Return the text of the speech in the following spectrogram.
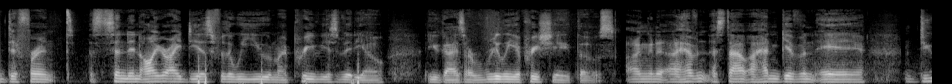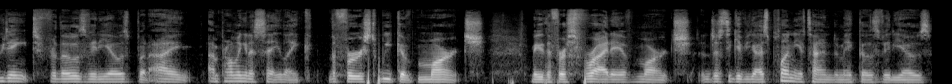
different, send in all your ideas for the Wii U in my previous video. You guys, I really appreciate those. I'm gonna, I haven't established, I hadn't given a due date for those videos, but I, I'm probably gonna say like the first week of March, maybe the first Friday of March, just to give you guys plenty of time to make those videos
